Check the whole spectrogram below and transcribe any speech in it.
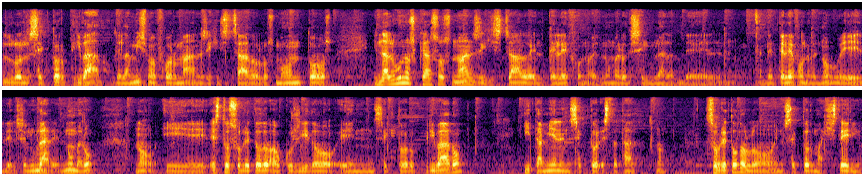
el sector privado, de la misma forma han registrado los montos. En algunos casos no han registrado el teléfono, el número de celular del, del teléfono, ¿no? Eh, del celular, el número, ¿no? esto sobre todo ha ocurrido en sector privado y también en sector estatal, ¿no? sobre todo en el sector magisterio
